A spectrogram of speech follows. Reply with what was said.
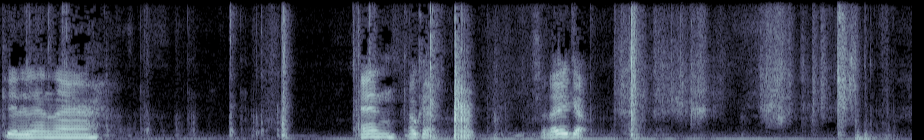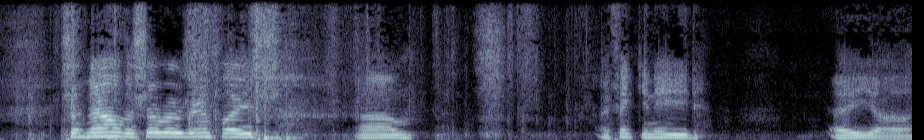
Get it in there. And, okay. So there you go. So now the servos are in place. Um, I think you need a, uh,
